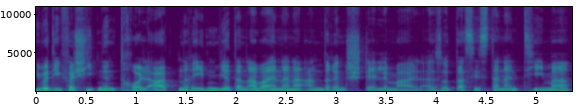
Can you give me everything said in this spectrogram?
Über die verschiedenen Trollarten reden wir dann aber an einer anderen Stelle mal. Also das ist dann ein Thema,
